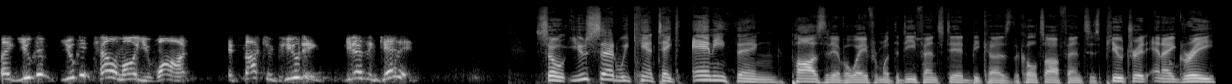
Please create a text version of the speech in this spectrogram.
like you can you can tell him all you want. It's not computing. He doesn't get it. So you said we can't take anything positive away from what the defense did because the Colts offense is putrid, and I agree.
